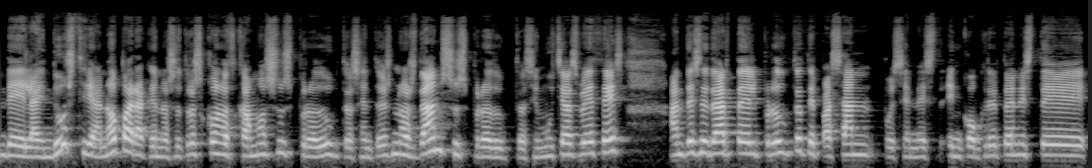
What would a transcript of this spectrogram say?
de la industria, ¿no? Para que nosotros conozcamos sus productos. Entonces nos dan sus productos y muchas veces antes de darte el producto te pasan, pues en, en concreto en este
